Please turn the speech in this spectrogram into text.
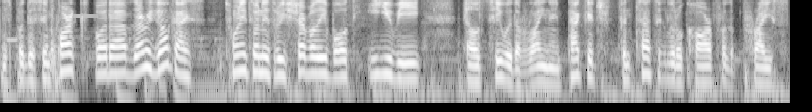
let's put this in park but uh, there we go guys 2023 chevrolet bolt euv lt with a lightning package fantastic little car for the price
